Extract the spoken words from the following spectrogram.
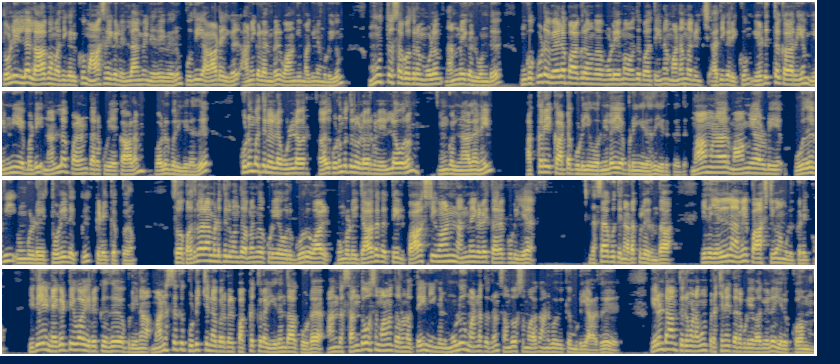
தொழில லாபம் அதிகரிக்கும் ஆசைகள் எல்லாமே நிறைவேறும் புதிய ஆடைகள் அணிகலன்கள் வாங்கி மகிழ முடியும். மூத்த சகோதரன் மூலம் நன்மைகள் உண்டு. உங்கள் கூட வேலை பார்க்குறவங்க மூலயமா வந்து பார்த்தீங்கன்னா மனமகிழ்ச்சி அதிகரிக்கும். எடுத்த காரியம் எண்ணியபடி நல்ல பலன் தரக்கூடிய காலம் வலுப்பெறுகிறது குடும்பத்தில் உள்ள உள்ளவர் அதாவது குடும்பத்தில் உள்ளவர்கள் எல்லோரும் உங்கள் நலனில் அக்கறை காட்டக்கூடிய ஒரு நிலை அப்படிங்கிறது இருக்குது. மாமனார் மாமியாருடைய உதவி உங்களுடைய தொழிலுக்கு கிடைக்கப்பெறும். ஸோ பதினோராம் இடத்தில் வந்து அமர்ந்தக்கூடிய ஒரு குருவால் உங்களுடைய ஜாதகத்தில் பாசிட்டிவான நன்மைகளை தரக்கூடிய தசாபுத்தி நடப்பில் இருந்தால் இது எல்லாமே பாசிட்டிவாக உங்களுக்கு கிடைக்கும். இதே நெகட்டிவா இருக்குது அப்படின்னா மனசுக்கு பிடிச்ச நபர்கள் பக்கத்துல இருந்தா கூட அந்த சந்தோஷமான தருணத்தை நீங்கள் முழு மனத்துடன் சந்தோஷமாக அனுபவிக்க முடியாது. இரண்டாம் திருமணமும் பிரச்சனை தரக்கூடிய வகையில இருக்கும்.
